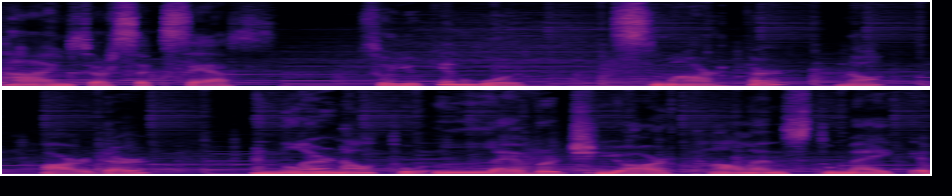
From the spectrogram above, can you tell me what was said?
times your success so you can work smarter, not harder, and learn how to leverage your talents to make a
